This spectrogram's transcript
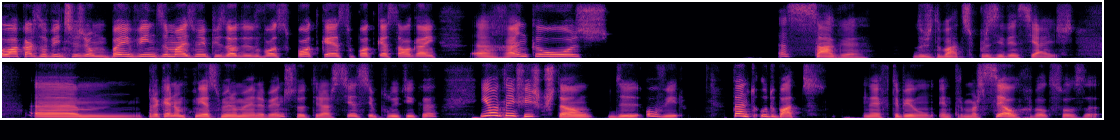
Olá, caros ouvintes, sejam bem-vindos a mais um episódio do vosso podcast. O podcast Alguém arranca hoje a saga dos debates presidenciais. Ahm, para quem não me conhece, o meu nome é Ana Bento, estou a tirar Ciência Política e ontem fiz questão de ouvir tanto o debate na RTB1 entre Marcelo Rebelo de Sousa,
